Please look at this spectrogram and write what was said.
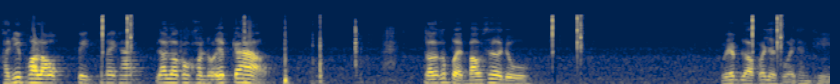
คราวนี้พอเราปิดใช่ไหมครับ แล้วเราก็ Ctrl F9 แล้วเราก็เปิดเบราว์เซอร์ดู เว็บเราก็จะสวยทันที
